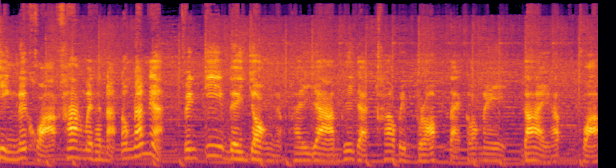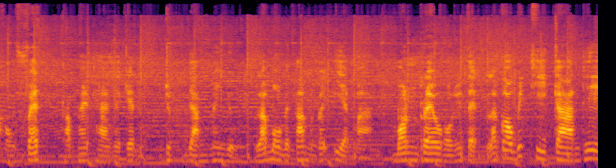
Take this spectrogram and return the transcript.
ยิงด้วยขวาข้างไม่ถนัดตรงนั้นเนี่ยเฟรงกี้เดยองเนี่ยพยายามที่จะเข้าไปบล็อกแต่ก็ไม่ได้ครับ ขวาของเฟส ทำให้แทนเซเกนหยุดยั้งไม่อยู่ แล้วโมเมนตัมมันก็เอียงมา บอลเร็วของยูเต็ดแล้วก็วิธีการที่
